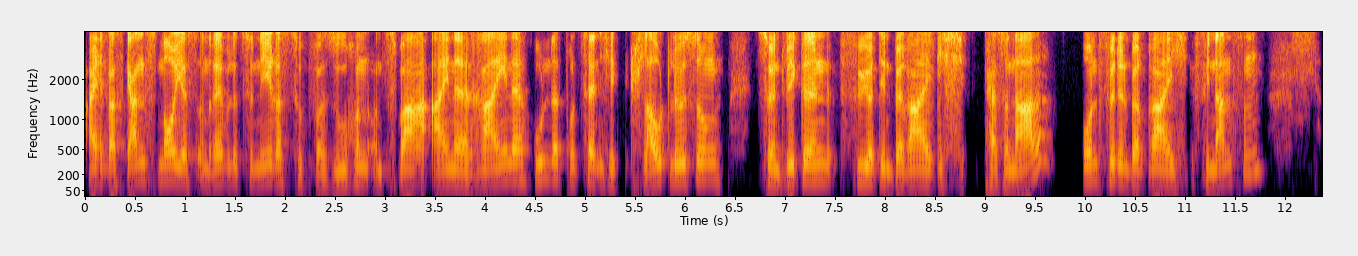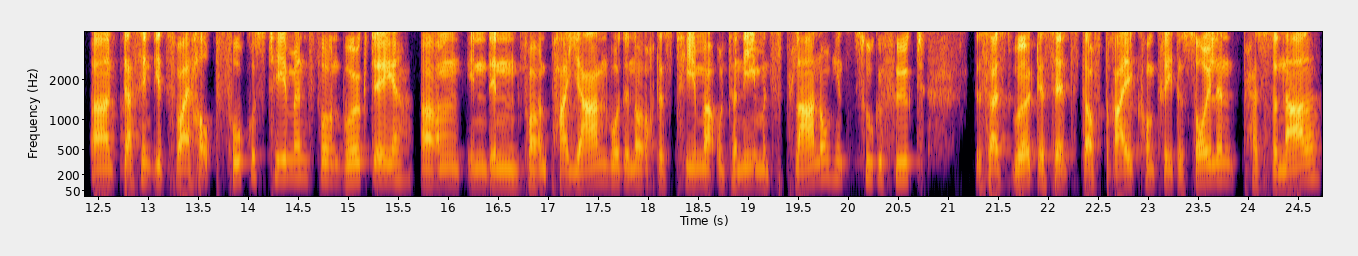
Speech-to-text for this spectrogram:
etwas ganz Neues und Revolutionäres zu versuchen, und zwar eine reine, hundertprozentige Cloud-Lösung zu entwickeln für den Bereich Personal und für den Bereich Finanzen. Äh, das sind die zwei Hauptfokusthemen von Workday. Ähm, in den, vor ein paar Jahren wurde noch das Thema Unternehmensplanung hinzugefügt. Das heißt, Workday setzt auf drei konkrete Säulen. Personal,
